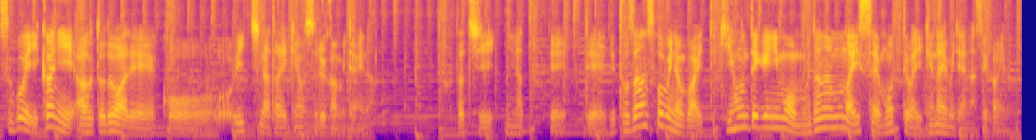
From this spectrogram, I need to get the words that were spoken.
すごいいかにアウトドアでこう、リッチな体験をするかみたいな形になっていて、で、登山装備の場合って基本的にもう無駄なものは一切持ってはいけないみたいな世界なので、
